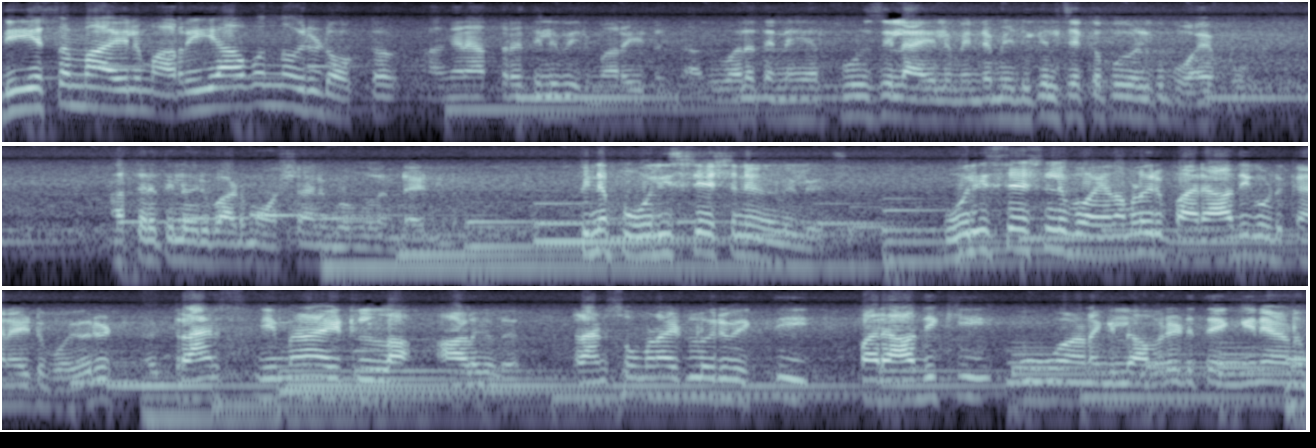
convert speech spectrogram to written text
ഡി എസ് എം ആയാലും അറിയാവുന്ന ഒരു ഡോക്ടർ അങ്ങനെ അത്തരത്തിൽ പെരുമാറിയിട്ടുണ്ട്. അതുപോലെ തന്നെ എയർഫോഴ്സിലായാലും എന്റെ മെഡിക്കൽ ചെക്കപ്പുകൾക്ക് പോയപ്പോൾ അത്തരത്തിൽ ഒരുപാട് മോശം അനുഭവങ്ങൾ ഉണ്ടായിട്ടുണ്ട്. പിന്നെ പോലീസ് സ്റ്റേഷനുകളിൽ വെച്ച്. പോലീസ് സ്റ്റേഷനിൽ പോയാൽ നമ്മളൊരു പരാതി കൊടുക്കാനായിട്ട് പോയി. ഒരു ട്രാൻസ് വിമൻ ആയിട്ടുള്ള ആളുകൾ ട്രാൻസ് വുമൺ ആയിട്ടുള്ള ഒരു വ്യക്തി പരാതിക്ക് പോവുകയാണെങ്കിൽ അവരുടെ അടുത്ത് എങ്ങനെയാണ്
